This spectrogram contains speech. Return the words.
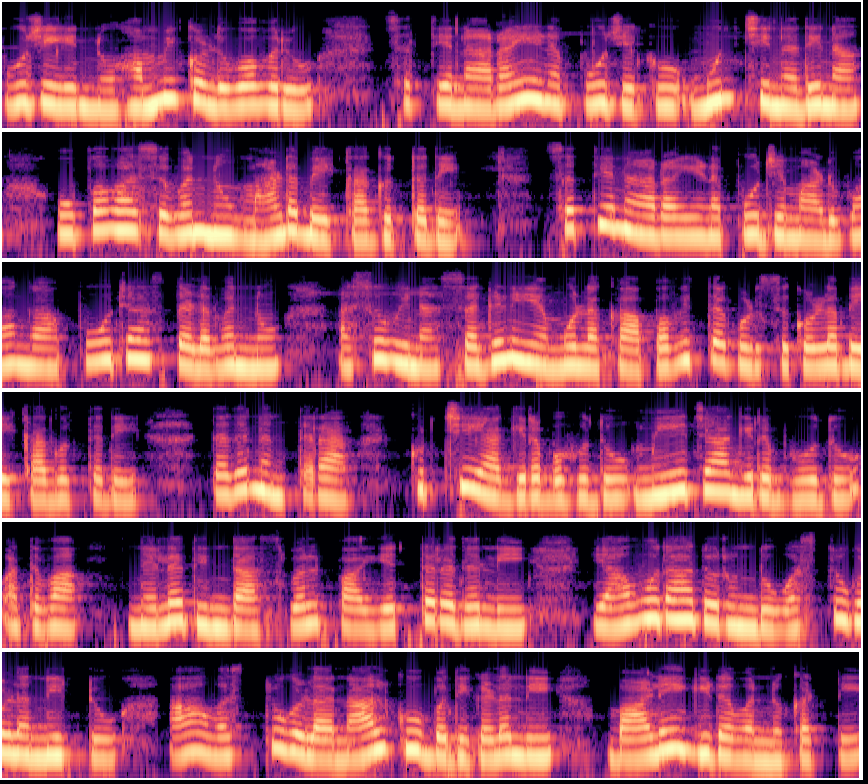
ಪೂಜೆಯನ್ನು ಹಮ್ಮಿಕೊಳ್ಳುವವರು ಸತ್ಯನಾರಾಯಣ ಪೂಜೆಗೂ ಮುಂಚಿನ ದಿನ ಉಪವಾಸವನ್ನು ಮಾಡಬೇಕಾಗುತ್ತದೆ. ಸತ್ಯನಾರಾಯಣ ಪೂಜೆ ಮಾಡುವಾಗ ಪೂಜಾ ಸ್ಥಳವನ್ನು ಹಸುವಿನ ಸಗಣಿಯ ಮೂಲಕ ಪವಿತ್ರಗೊಳಿಸಿಕೊಳ್ಳಬೇಕಾಗುತ್ತದೆ. ತದನಂತರ ಕುರ್ಚಿಯಾಗಿರಬಹುದು, ಮೇಜಾಗಿರಬಹುದು ಅಥವಾ ನೆಲದಿಂದ ಸ್ವಲ್ಪ ಎತ್ತರದಲ್ಲಿ ಯಾವುದಾದರೊಂದು ವಸ್ತುಗಳನ್ನಿಟ್ಟು ಆ ವಸ್ತುಗಳ ನಾಲ್ಕು ಬದಿಗಳಲ್ಲಿ ಬಾಳೆ ಗಿಡವನ್ನು ಕಟ್ಟಿ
